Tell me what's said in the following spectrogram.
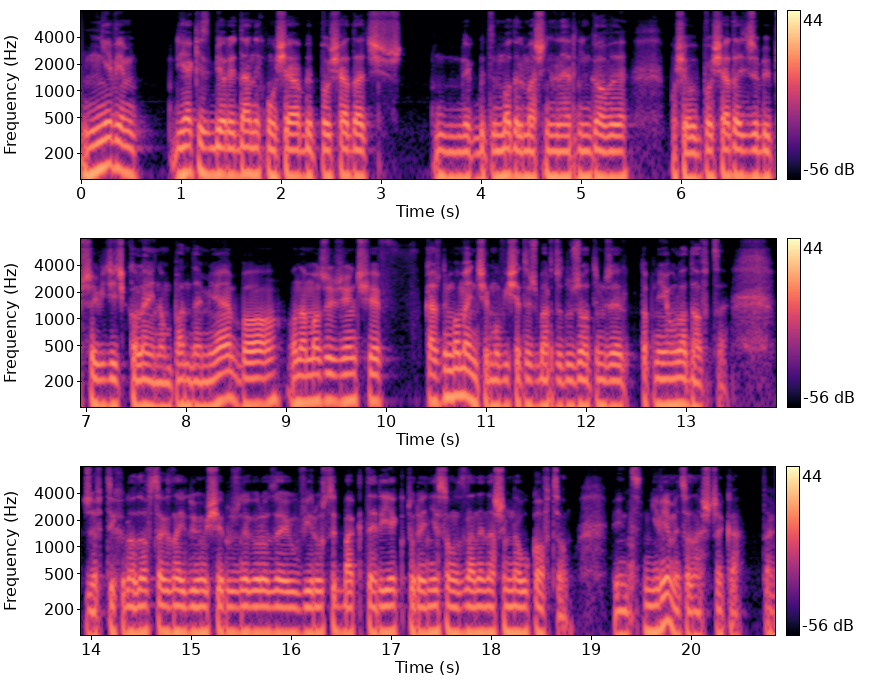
nie wiem, jakie zbiory danych musiałaby posiadać jakby ten model machine learningowy musiałby posiadać, żeby przewidzieć kolejną pandemię, bo ona może wziąć się w każdym momencie. Mówi się też bardzo dużo o tym, że topnieją lodowce, że w tych lodowcach znajdują się różnego rodzaju wirusy, bakterie, które nie są znane naszym naukowcom, więc nie wiemy, co nas czeka. Tak.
